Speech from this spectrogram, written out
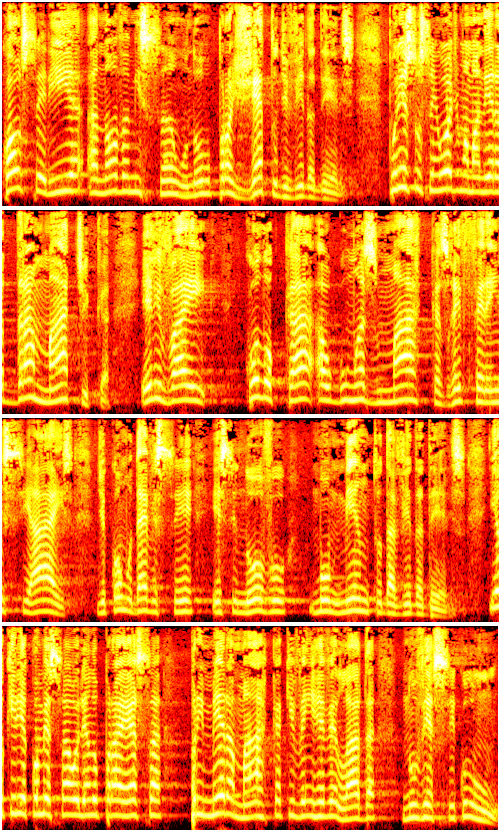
qual seria a nova missão, o novo projeto de vida deles. Por isso o Senhor, de uma maneira dramática, Ele vai colocar algumas marcas referenciais de como deve ser esse novo momento da vida deles. E eu queria começar olhando para essa primeira marca que vem revelada no versículo 1.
